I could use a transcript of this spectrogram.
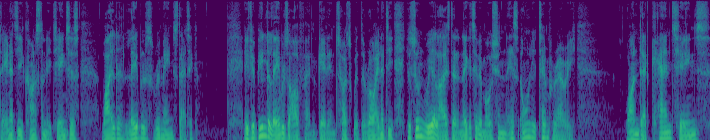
the energy constantly changes while the labels remain static. If you peel the labels off and get in touch with the raw energy, you soon realize that a negative emotion is only temporary, one that can change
